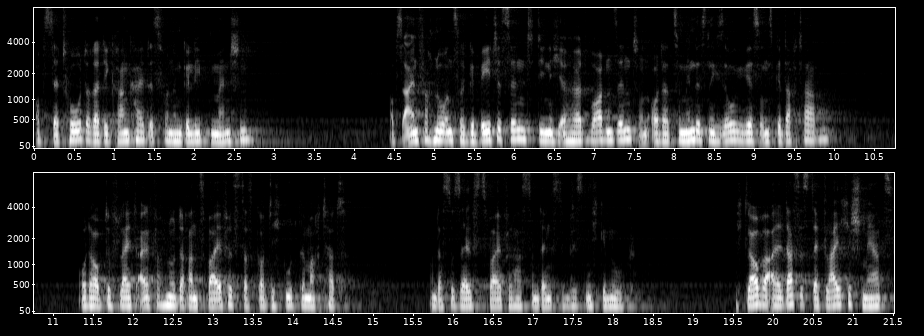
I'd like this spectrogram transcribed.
Ob es der Tod oder die Krankheit ist von einem geliebten Menschen. Ob es einfach nur unsere Gebete sind, die nicht erhört worden sind und, oder zumindest nicht so, wie wir es uns gedacht haben. Oder ob du vielleicht einfach nur daran zweifelst, dass Gott dich gut gemacht hat und dass du Selbstzweifel hast und denkst, du bist nicht genug. Ich glaube, all das ist der gleiche Schmerz,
